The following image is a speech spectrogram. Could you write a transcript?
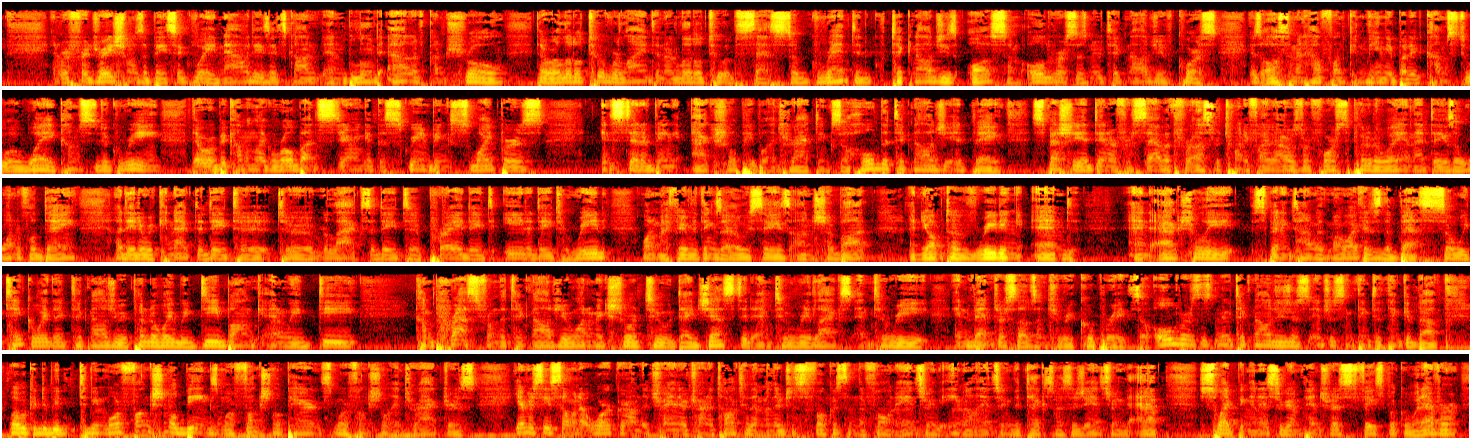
and refrigeration was a basic way. Nowadays, it's gone and ballooned out of control. That we're a little too reliant and a little too obsessed. So, granted, technology is awesome. Old versus new technology, of course, is awesome and helpful and convenient. But it comes to a way, comes to a degree that we're becoming like robots staring at the screen, being swipers instead of being actual people interacting. So hold the technology at bay, especially at dinner for Sabbath. For us, for 25 hours, we're forced to put it away, and that day is a wonderful day a day to reconnect, a day to, to relax, a day to pray, a day to eat, a day to read. One of my favorite things I always say is on Shabbat and Yom Tov, reading and and actually spending time with my wife is the best. So we take away the technology, we put it away, we debunk, and we de compress from the technology. We want to make sure to digest it and to relax and to reinvent ourselves and to recuperate. So old versus new technology is just an interesting thing to think about. What we could do be, to be more functional beings, more functional parents, more functional interactors. You ever see someone at work or on the train, they're trying to talk to them and they're just focused on their phone, answering the email, answering the text message, answering the app, swiping on Instagram, Pinterest, Facebook, or whatever.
